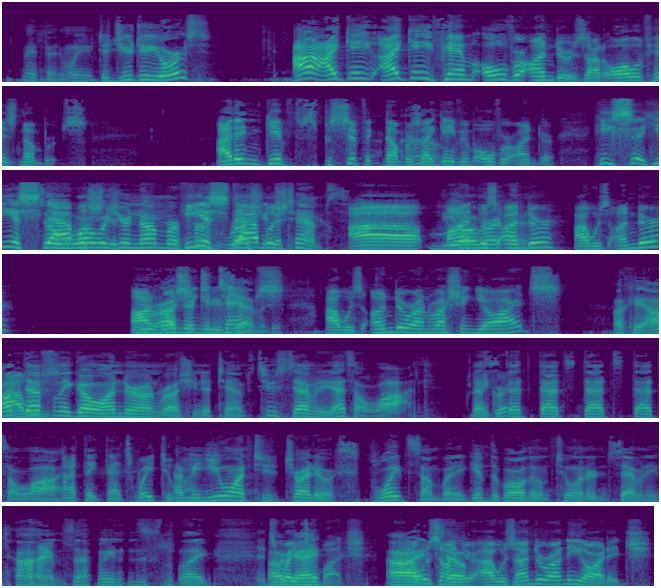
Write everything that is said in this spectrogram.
Give me a pen. You- Did you do yours? I, I gave I gave him over unders on all of his numbers. I didn't give specific numbers. I Oh. gave him over under. He he So established. what was your number for he rushing established- attempts? Uh, mine was under. I was under on rushing attempts. I was under on rushing yards. Okay, I I'll was- definitely go under on rushing attempts. 270. That's a lot. That's agree. that, that's that's that's a lot. I think that's way too much. I much. mean, you want to try to exploit somebody, give the ball to him 270 times. I mean, it's like it's way too much. All I right, was so- under. I was under on the yardage.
